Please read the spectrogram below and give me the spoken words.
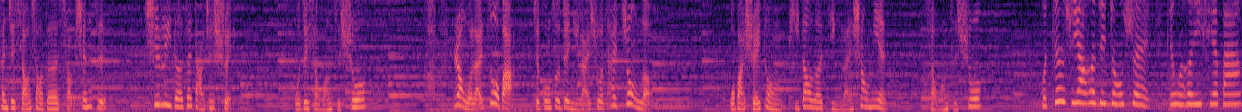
看着小小的小身子，吃力的在打着水，我对小王子说：“让我来做吧，这工作对你来说太重了。”我把水桶提到了井栏上面。小王子说：“我正需要喝这种水，给我喝一些吧。”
